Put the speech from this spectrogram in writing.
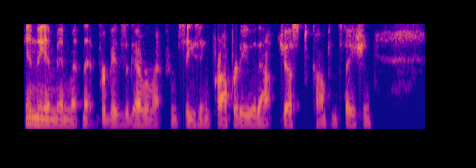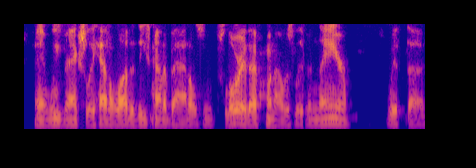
in the amendment that forbids the government from seizing property without just compensation. And we've actually had a lot of these kind of battles in Florida when I was living there with uh,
